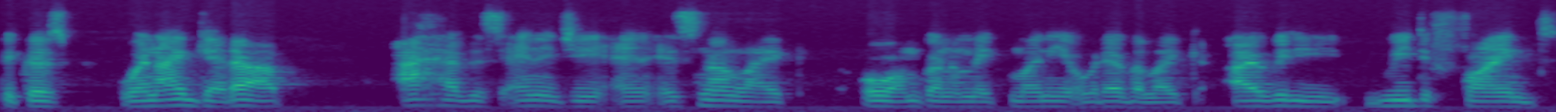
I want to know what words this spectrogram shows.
Because when I get up, I have this energy and it's not like, oh, I'm gonna make money or whatever. Like I really redefined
